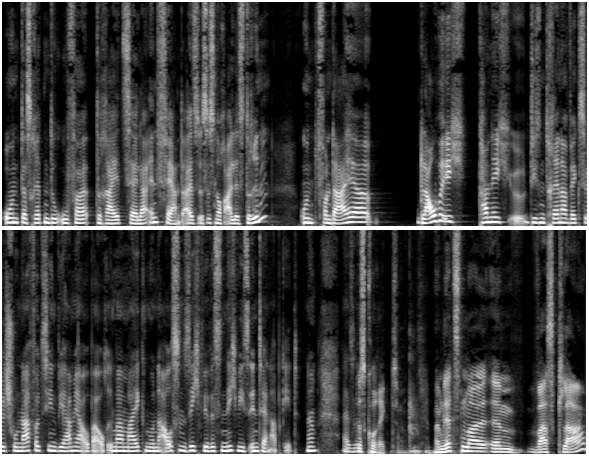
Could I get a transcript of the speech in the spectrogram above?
und das rettende Ufer drei Zähler entfernt. Also es ist noch alles drin. Und von daher glaube ich, kann ich äh, diesen Trainerwechsel schon nachvollziehen. Wir haben ja aber auch immer, Mike, nur eine Außensicht. Wir wissen nicht, wie es intern abgeht. Ne? Also. Das ist korrekt. Beim letzten Mal ähm, war es klar,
